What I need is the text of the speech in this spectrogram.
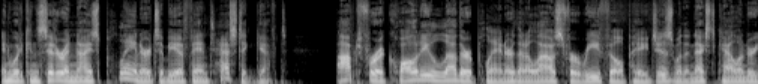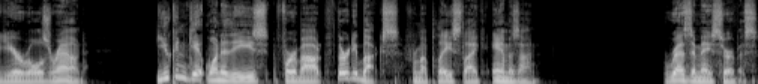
and would consider a nice planner to be a fantastic gift. Opt for a quality leather planner that allows for refill pages when the next calendar year rolls around. You can get one of these for about 30 bucks from a place like Amazon. Resume service.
